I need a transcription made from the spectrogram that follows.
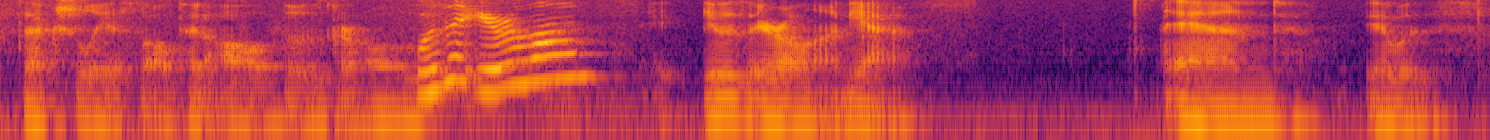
sexually assaulted all of those girls. Was it Irulan? It was Irulan, yeah. And it was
